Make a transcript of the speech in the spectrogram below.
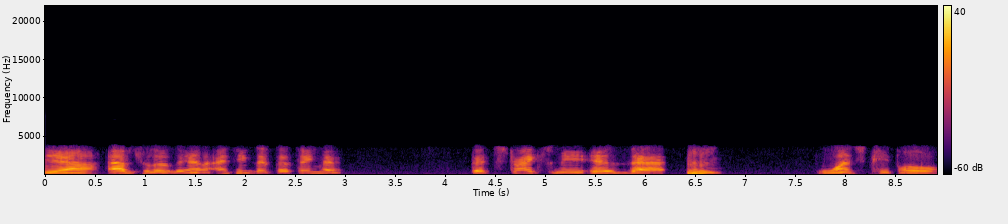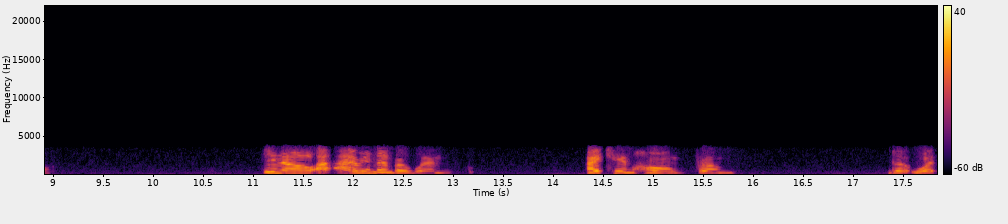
Yeah, absolutely. And I think that the thing that that strikes me is that once people You know, I, I remember when I came home from the what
